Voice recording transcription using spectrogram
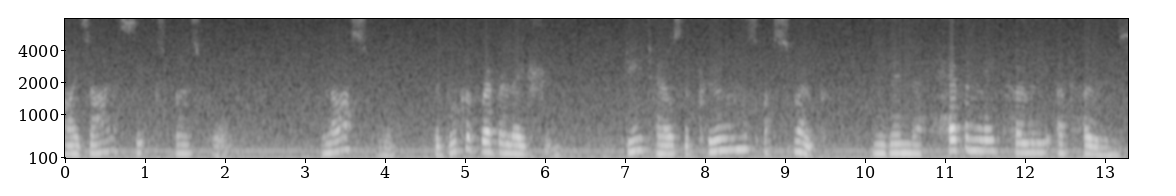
Isaiah 6 verse 4. Lastly, the book of Revelation details the plumes of smoke within the heavenly Holy of Holies.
